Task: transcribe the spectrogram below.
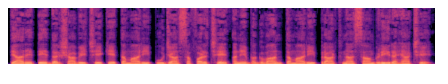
ત્યારે તે દર્શાવે છે કે તમારી પૂજા સફળ છે અને ભગવાન તમારી પ્રાર્થના સાંભળી રહ્યા છે.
